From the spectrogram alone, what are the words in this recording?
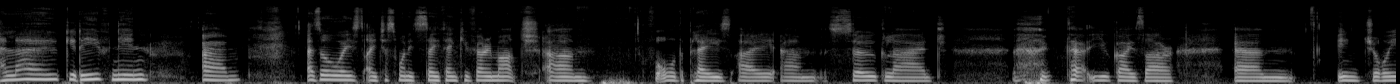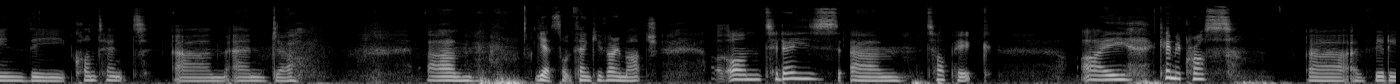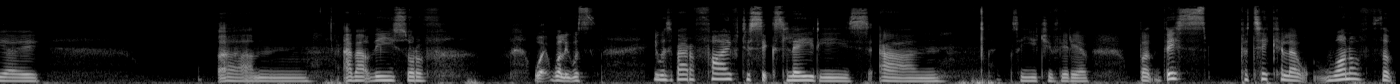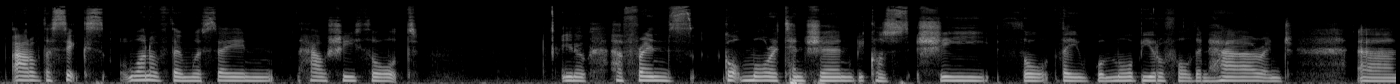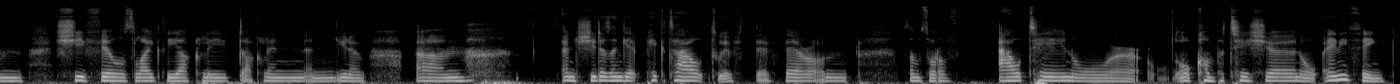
Hello, good evening. Um, as always, I just wanted to say thank you very much um, for all the plays. I am so glad that you guys are um, enjoying the content um, and uh, um, yes, yeah, so thank you very much. On today's um, topic, I came across uh, a video um, about these sort of well, it was it was about a five to six ladies. Um, it's a YouTube video, but this particular one of the out of the six, one of them was saying how she thought, you know, her friends got more attention because she thought they were more beautiful than her and um, she feels like the ugly duckling and you know um, and she doesn't get picked out if if they're on some sort of outing or or competition or anything.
